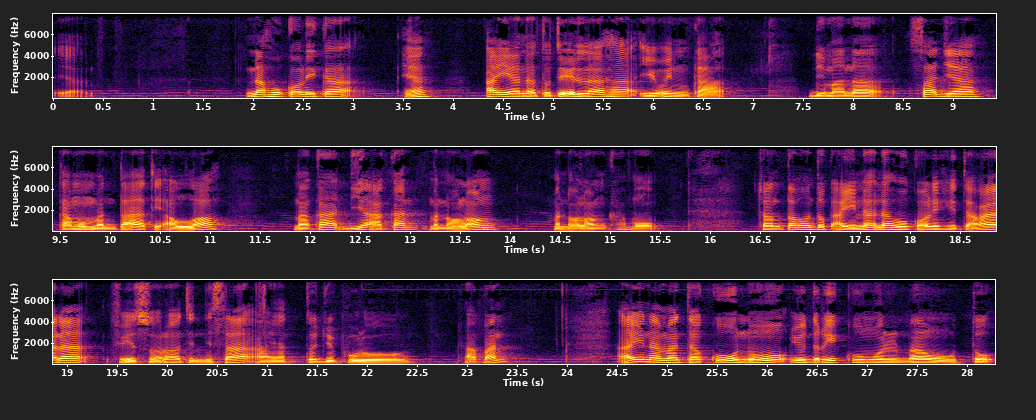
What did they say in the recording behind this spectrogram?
Ya. Nahu qalika ya ayana tuti'illaha yu'inka. Di mana saja kamu mentaati Allah maka dia akan menolong menolong kamu. Contoh untuk aina nahu qalihi ta'ala fi suratin nisa ayat 78 aina matakunu yudrikumul mautu.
